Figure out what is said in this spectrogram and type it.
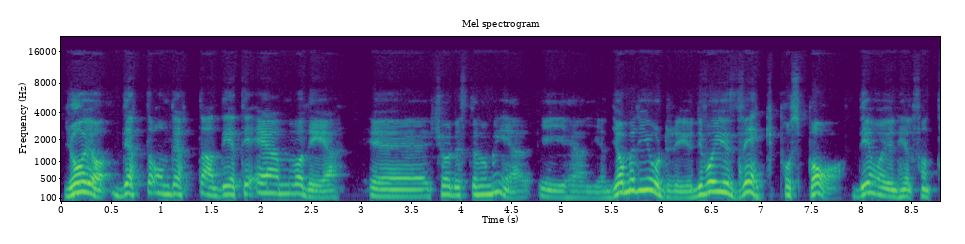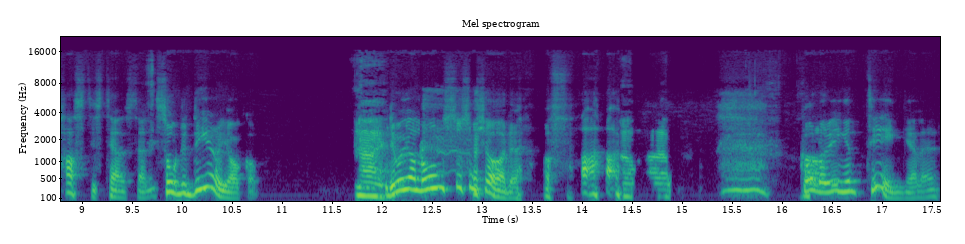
Ja, ja, detta om detta. DTM var det. Eh, kördes det något mer i helgen? Ja, men det gjorde det ju. Det var ju väck på spa. Det var ju en helt fantastisk tillställning. Såg du det då, Jakob? nej. Det var ju Alonso som körde. Vad fan? Kollar du ingenting eller?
